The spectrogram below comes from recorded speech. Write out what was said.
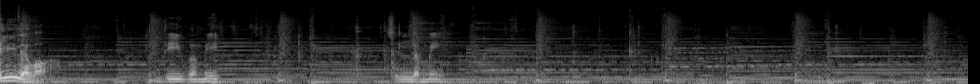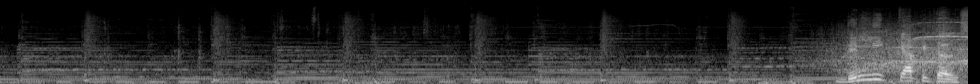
வெளியில வா. தீபமே சில்லமே. டெல்லி கேபிட்டல்ஸ்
